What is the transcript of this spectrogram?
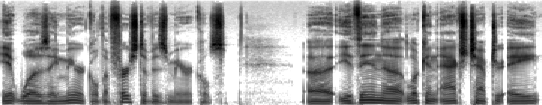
It was a miracle, the first of his miracles. Uh, you then uh, look in Acts chapter 8.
